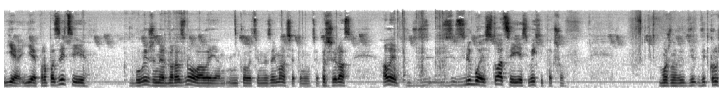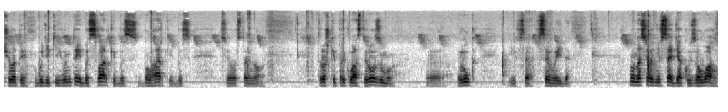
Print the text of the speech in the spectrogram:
є, є пропозиції, були вже неодноразово, але я ніколи цим не займався, тому це перший раз. Але з, з, з будь-якої ситуації є вихід, так що можна від- від- відкручувати будь-які гвинти без сварки, без болгарки, без всього остального. Трошки прикласти розуму, е, рук і все, все вийде. Ну, на сьогодні все. Дякую за увагу.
